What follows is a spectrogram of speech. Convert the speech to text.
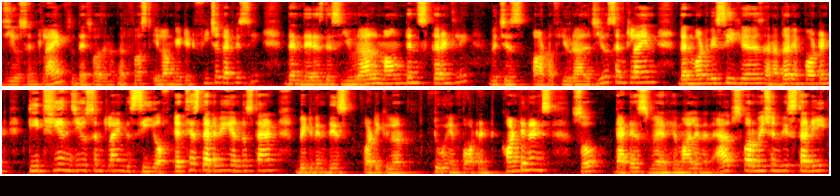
geosyncline. So this was another first elongated feature that we see. Then there is this Ural mountains currently which is part of Ural geosyncline. Then what we see here is another important Tethyan geosyncline, the Sea of Tethys that we understand between these particular two important continents. So that is where Himalayan and Alps formation we study.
